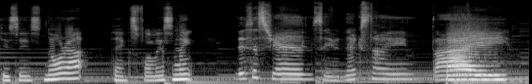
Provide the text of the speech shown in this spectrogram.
This is Nora. Thanks for listening. This is Xuan. See you next time. Bye.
